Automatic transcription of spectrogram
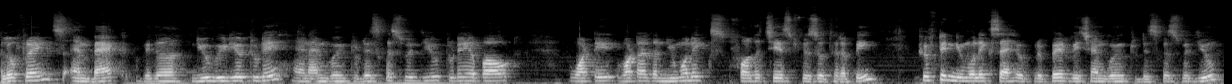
Hello friends, I'm back with a new video today and I'm going to discuss with you today about what is what are the mnemonics for the chest physiotherapy. 15 mnemonics I have prepared which I'm going to discuss with you.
